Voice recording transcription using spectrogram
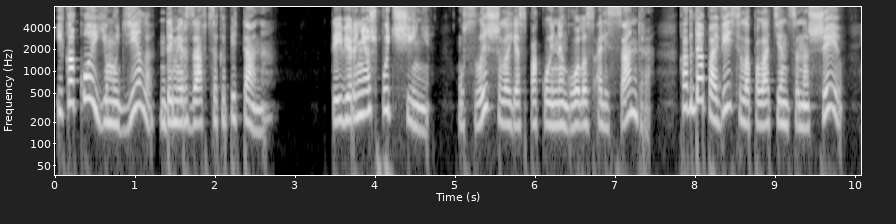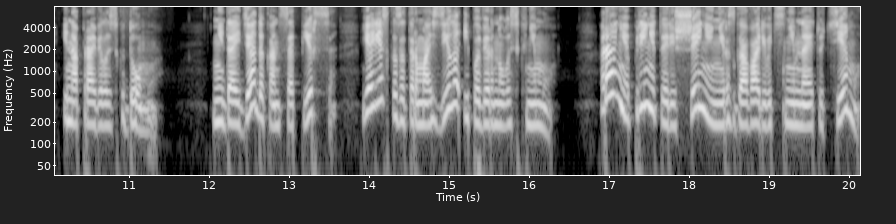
И какое ему дело до мерзавца-капитана? «Ты вернешь Пучини», — услышала я спокойный голос Александра, когда повесила полотенце на шею и направилась к дому. Не дойдя до конца пирса, я резко затормозила и повернулась к нему. Ранее принятое решение не разговаривать с ним на эту тему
